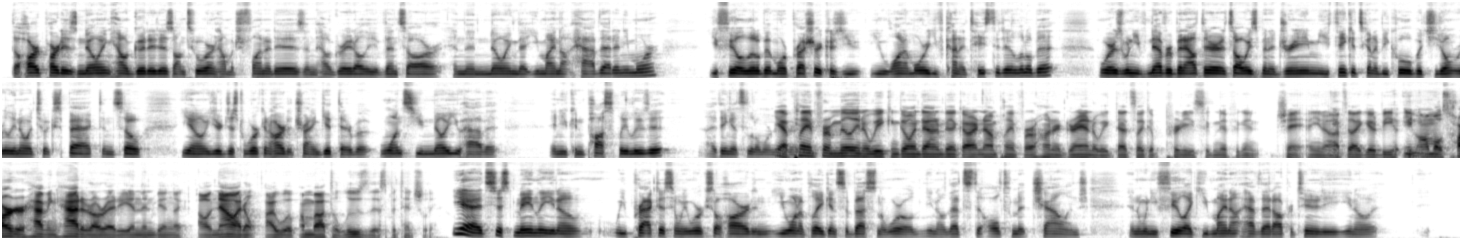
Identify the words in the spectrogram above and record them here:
the hard part is knowing how good it is on tour and how much fun it is and how great all the events are, and then knowing that you might not have that anymore. You feel a little bit more pressure because you you want it more. You've kind of tasted it a little bit. Whereas when you've never been out there, it's always been a dream. You think it's going to be cool, but you don't really know what to expect, and so you know you're just working hard to try and get there. But once you know you have it, and you can possibly lose it, I think it's a little more. Yeah, playing for a million a week and going down and being like, all right, now I'm playing for a hundred grand a week. That's like a pretty significant change. You know, I feel like it would be almost harder having had it already and then being like, oh, now I don't, I will, I'm about to lose this potentially. Yeah, it's just mainly, you know, we practice and we work so hard and you want to play against the best in the world. You know, that's the ultimate challenge. And when you feel like you might not have that opportunity, you know, it,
